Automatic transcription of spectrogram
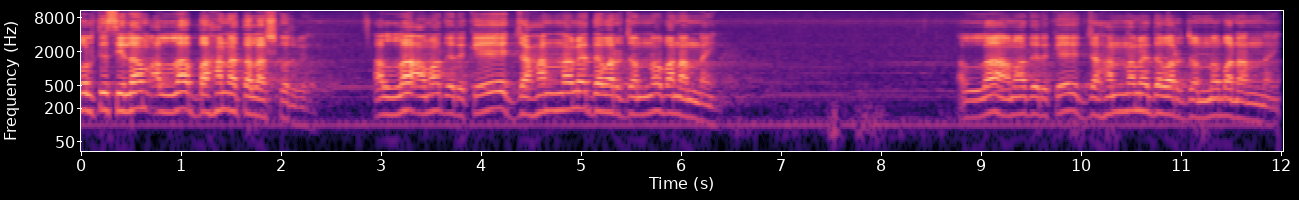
বলতেছিলাম, আল্লাহ বাহানা তালাশ করবে। আল্লাহ আমাদেরকে জাহান্নামে দেওয়ার জন্য বানান নাই। আল্লাহ আমাদেরকে জাহান্নামে দেওয়ার জন্য বানান নাই।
